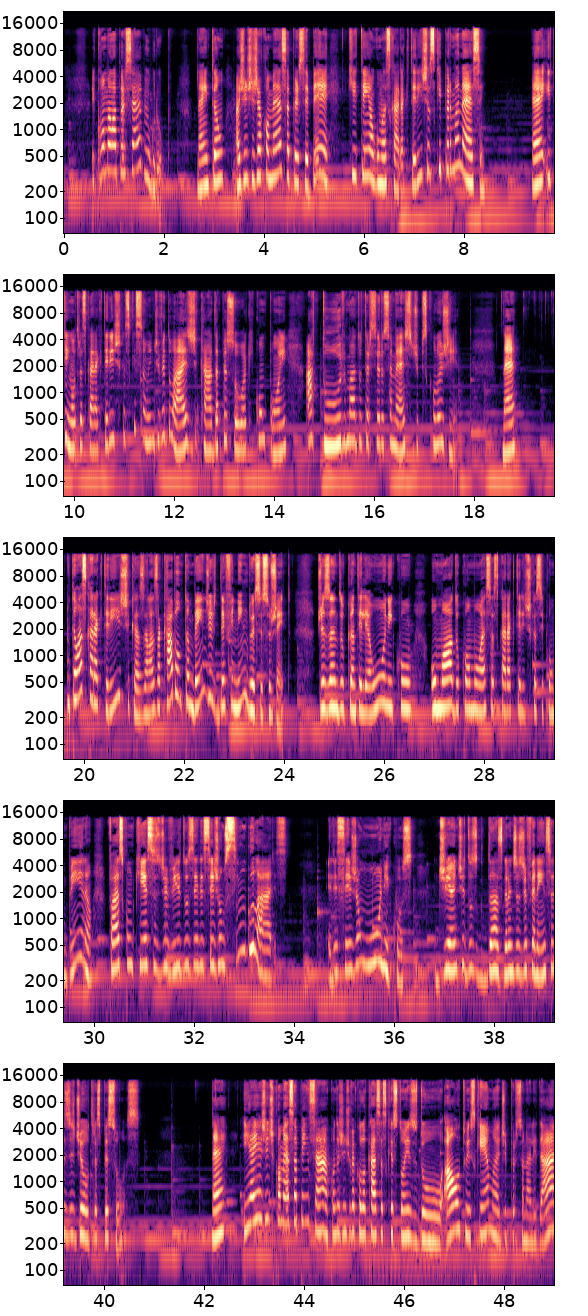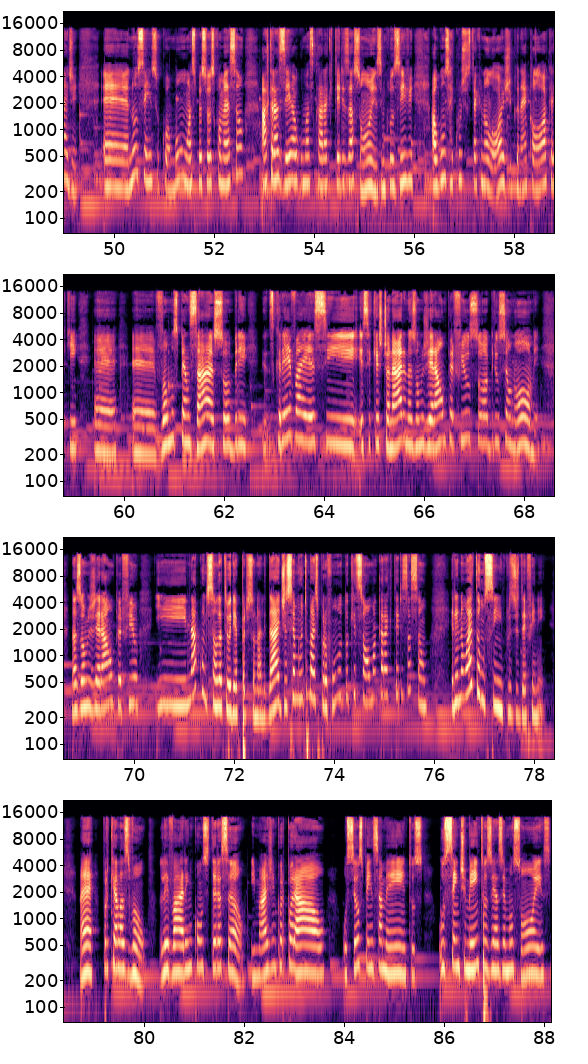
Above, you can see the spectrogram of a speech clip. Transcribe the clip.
e como ela percebe o grupo, né? Então, a gente já começa a perceber que tem algumas características que permanecem. É, e tem outras características que são individuais de cada pessoa que compõe a turma do terceiro semestre de psicologia, né? Então as características elas acabam também de, definindo esse sujeito, dizendo que ele é único, o modo como essas características se combinam faz com que esses indivíduos eles sejam singulares eles sejam únicos diante dos, das grandes diferenças de outras pessoas, né? E aí a gente começa a pensar, quando a gente vai colocar essas questões do autoesquema de personalidade, é, no senso comum, as pessoas começam a trazer algumas caracterizações, inclusive alguns recursos tecnológicos, né? Coloca aqui, é, é, vamos pensar sobre, escreva esse, esse questionário, nós vamos gerar um perfil sobre o seu nome, nós vamos gerar um perfil e na condição da teoria personalidade, isso é muito mais profundo do que só uma caracterização. Ele não é tão simples de definir né? Porque elas vão levar em consideração imagem corporal, os seus pensamentos, os sentimentos e as emoções,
